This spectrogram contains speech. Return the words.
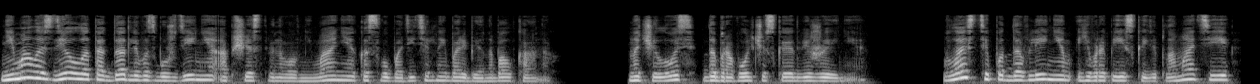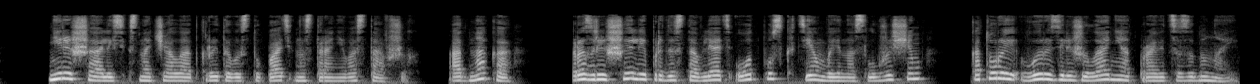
немало сделало тогда для возбуждения общественного внимания к освободительной борьбе на Балканах. Началось добровольческое движение. Власти под давлением европейской дипломатии не решались сначала открыто выступать на стороне восставших, однако разрешили предоставлять отпуск тем военнослужащим, которые выразили желание отправиться за Дунай.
